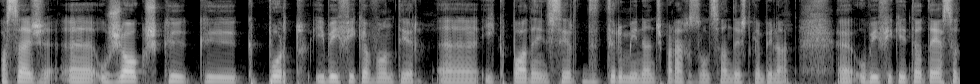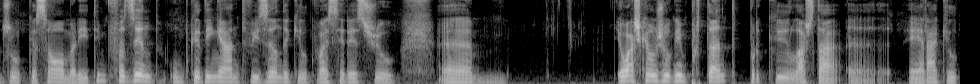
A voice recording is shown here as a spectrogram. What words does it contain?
ou seja, uh, os jogos que, que, que, Porto e Benfica vão ter uh, e que podem ser determinantes para a resolução deste campeonato. Uh, o Benfica então tem essa deslocação ao Marítimo, fazendo um bocadinho a antevisão daquilo que vai ser esse jogo. eu acho que é um jogo importante porque lá está, era aquilo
